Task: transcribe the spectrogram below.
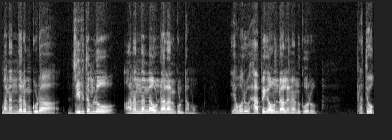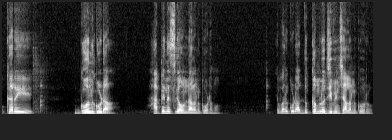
మనందరం కూడా జీవితంలో ఆనందంగా ఉండాలనుకుంటాము. ఎవరు హ్యాపీగా ఉండాలని అనుకోరు. ప్రతి ఒక్కరి గోల్ కూడా హ్యాపీనెస్గా ఉండాలనుకోవడము. ఎవరు కూడా దుఃఖంలో జీవించాలనుకోరు.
